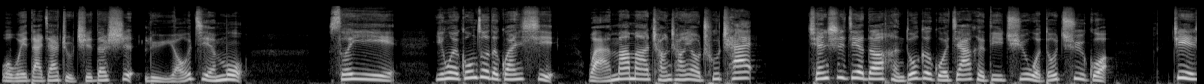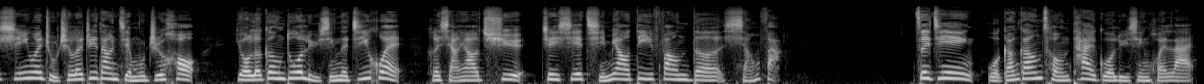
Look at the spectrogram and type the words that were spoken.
我为大家主持的是旅游节目。所以，因为工作的关系，晚安妈妈常常要出差，全世界的很多个国家和地区我都去过。这也是因为主持了这档节目之后。有了更多旅行的机会和想要去这些奇妙地方的想法。最近我刚刚从泰国旅行回来，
